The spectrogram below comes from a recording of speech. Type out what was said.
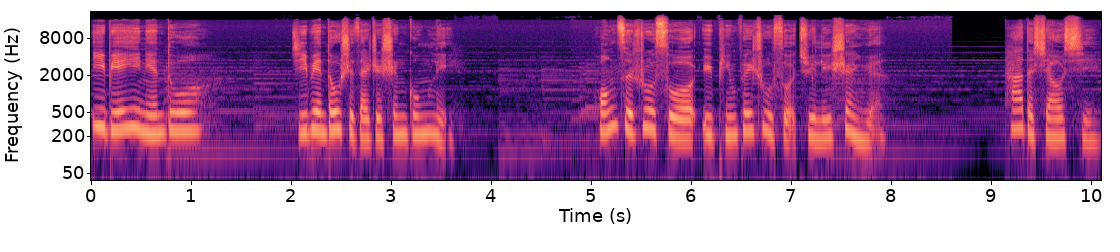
一别一年多，即便都是在这深宫里，皇子住所与嫔妃住所距离甚远，他的消息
